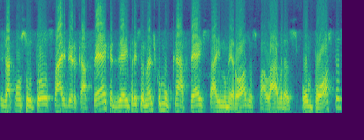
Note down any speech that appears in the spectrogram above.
já consultou o Cyber Café, quer dizer, é impressionante como o café está em numerosas palavras compostas,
